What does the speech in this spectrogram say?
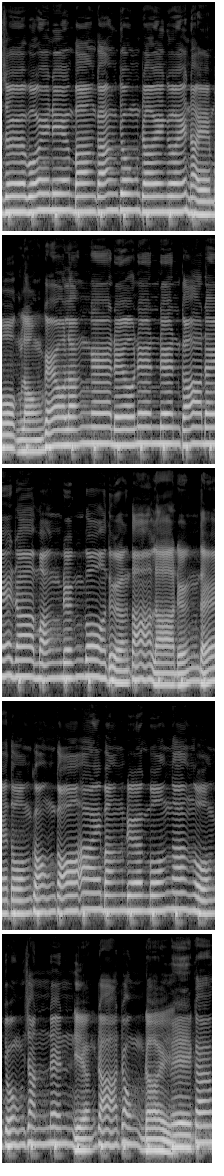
dư vui niên bằng căn chung trời, người này một lòng khéo lắng nghe. Đều nên đến cả đây ra mặn, đứng vô thường ta là đứng thế tôn. Không có ai bằng được muốn ăn uống chúng sanh nên hiện ra trong đời. Vì các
